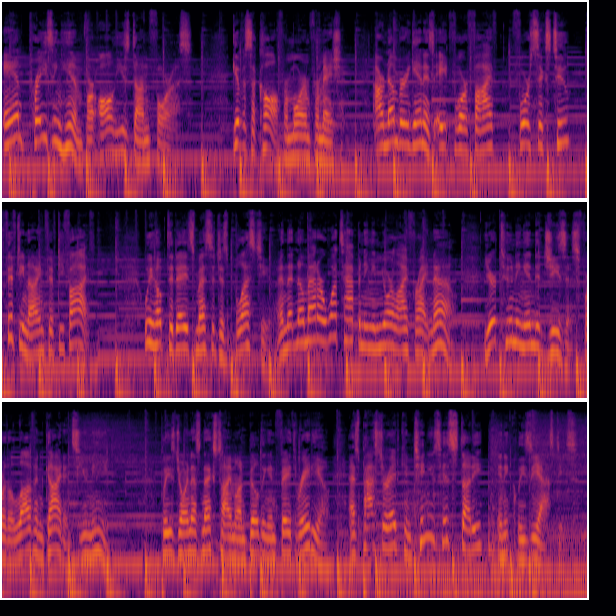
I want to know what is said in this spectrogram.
and praising Him for all He's done for us. Give us a call for more information. Our number again is 845 462 5955. We hope today's message has blessed you and that no matter what's happening in your life right now, you're tuning into Jesus for the love and guidance you need. Please join us next time on Building in Faith Radio as Pastor Ed continues his study in Ecclesiastes.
